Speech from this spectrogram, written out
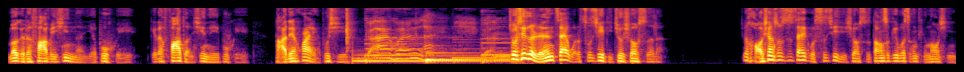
我给他发微信呢也不回，给他发短信呢也不回，打电话也不接，就这个人在我的世界里就消失了。就好像说是在我世界里消失，当时给我整挺闹心。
